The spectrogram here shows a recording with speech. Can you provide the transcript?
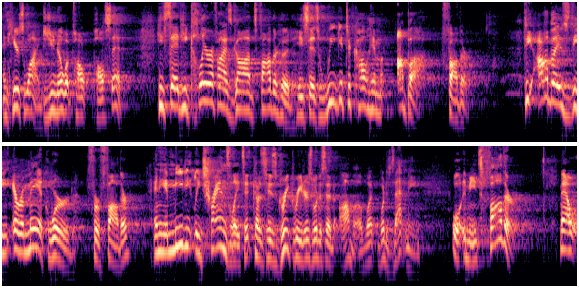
And here's why. Did you know what Paul, Paul said? He said he clarifies God's fatherhood. He says, We get to call him Abba, Father. The Abba is the Aramaic word for father, and he immediately translates it because his Greek readers would have said, Abba, what, what does that mean? Well, it means father. Now,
